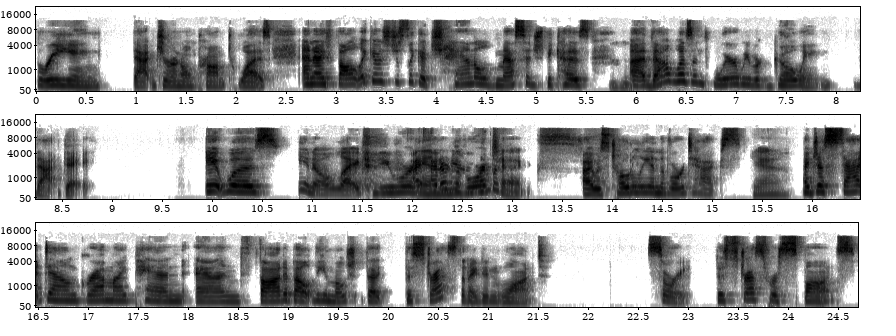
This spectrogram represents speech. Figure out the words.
freeing that journal prompt was. And I felt like it was just like a channeled message because mm-hmm. uh, that wasn't where we were going that day. It was you know, like you were I, in I don't the vortex. Remember. I was totally in the vortex. Yeah. I just sat down, grabbed my pen, and thought about the emotion, the, the stress that I didn't want. Sorry, the stress response.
